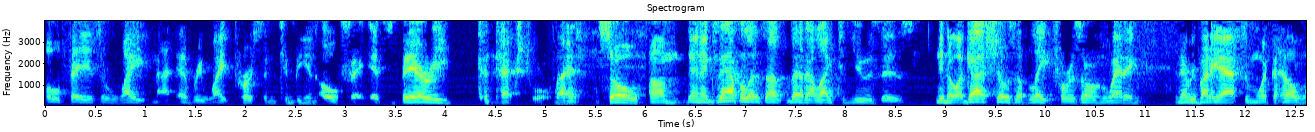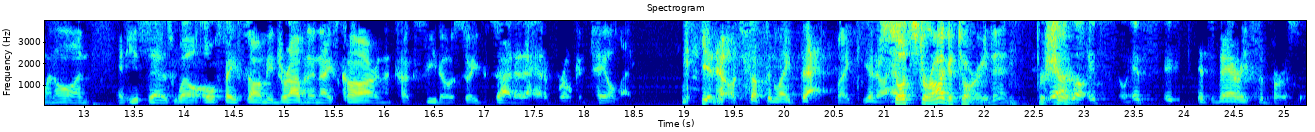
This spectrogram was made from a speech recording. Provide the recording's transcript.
Ofays are white, not every white person can be an Ofay. It's very contextual, right? So, um, an example is, uh, that I like to use is, you know, a guy shows up late for his own wedding, and everybody asks him what the hell went on, and he says, "Well, Ofay saw me driving a nice car in a tuxedo, so he decided I had a broken tail light." you know, something like that. Like, you know. So it's derogatory then, for sure. yeah, sure. well, it's it's it's very subversive,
